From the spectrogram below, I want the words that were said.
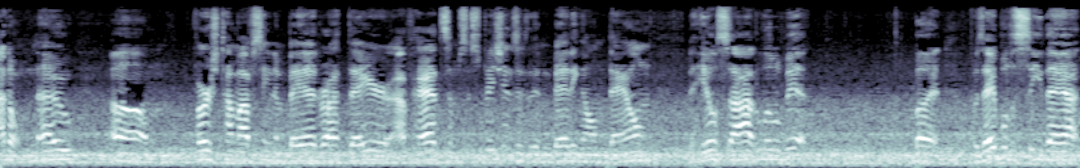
I don't know. Um, first time I've seen him bed right there, I've had some suspicions of them bedding on down the hillside a little bit, but was able to see that.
